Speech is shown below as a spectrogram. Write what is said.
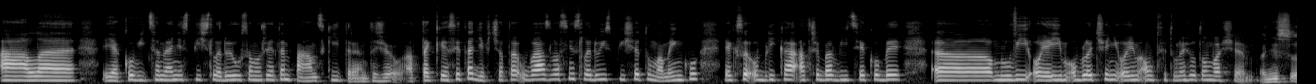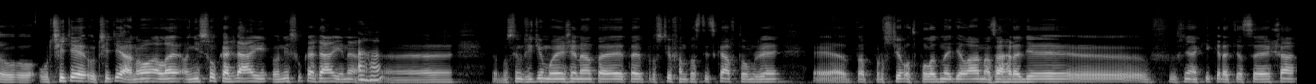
ale jako víceméně spíš sledují samozřejmě ten pánský trend, že jo. A tak jestli ta děvčata u vás vlastně sledují spíše tu maminku, jak se oblíká a třeba víc jakoby uh, mluví o jejím oblečení, o jejím outfitu, než o tom vašem. Oni jsou, určitě, určitě ano, ale oni jsou každá, oni jsou každá jiná. Aha. Uh, Musím říct, že moje žena, ta je, ta je prostě fantastická v tom, že eh, ta prostě odpoledne dělá na zahradě eh, v nějakých kraťasech a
